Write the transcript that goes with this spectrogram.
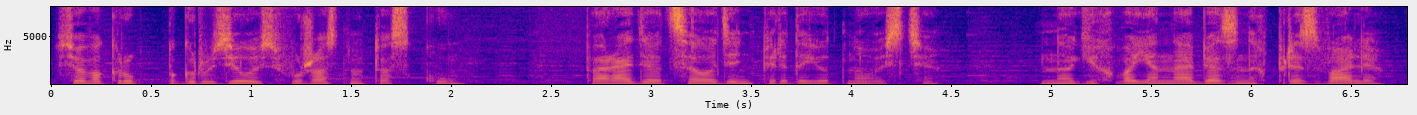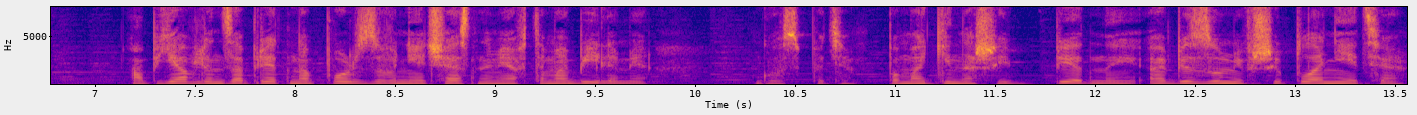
Все вокруг погрузилось в ужасную тоску. По радио целый день передают новости – Многих военнообязанных призвали. Объявлен запрет на пользование частными автомобилями. Господи, помоги нашей бедной, обезумевшей планете.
